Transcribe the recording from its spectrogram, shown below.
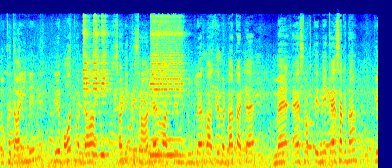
ਦੁਖਦਾਈ ਨੇ। ਇਹ ਬਹੁਤ ਵੱਡਾ ਸਾਡੀ ਕਿਸਾਨ ਲਹਿਰ ਵਾਸਤੇ, ਮਜ਼ਦੂਰ ਲਹਿਰ ਵਾਸਤੇ ਵੱਡਾ ਘਾਟਾ ਹੈ। ਮੈਂ ਇਸ ਵਕਤ ਇੰਨੇ ਕਹਿ ਸਕਦਾ ਕਿ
